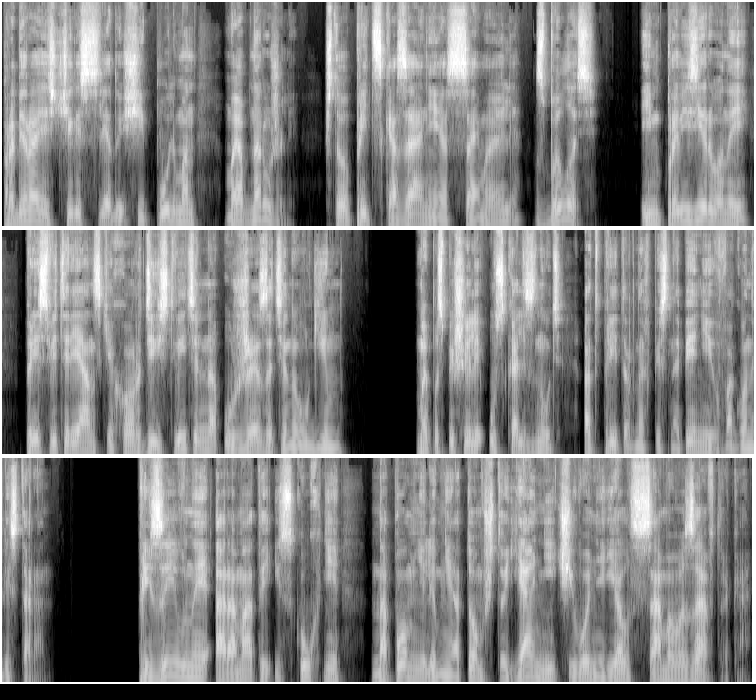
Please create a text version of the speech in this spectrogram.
Пробираясь через следующий пульман, мы обнаружили, что предсказание Сэмуэля сбылось. Импровизированный пресвитерианский хор действительно уже затянул гимн. Мы поспешили ускользнуть от приторных песнопений в вагон-ресторан. Призывные ароматы из кухни напомнили мне о том, что я ничего не ел с самого завтрака.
